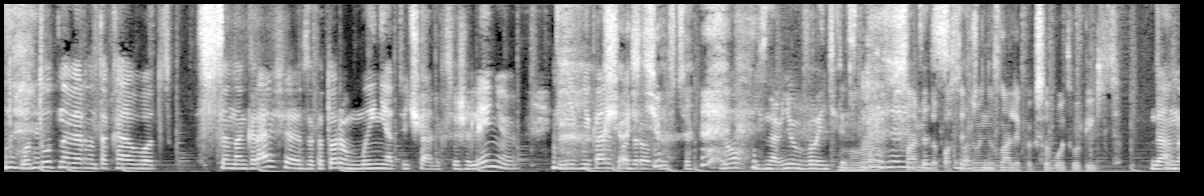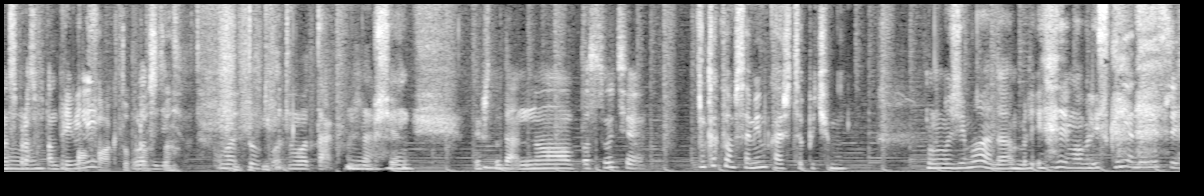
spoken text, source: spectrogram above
вот тут, наверное, такая вот сценография, за которую мы не отвечали, к сожалению, и не вникали в подробности. Но, не знаю, мне было интересно. Ну, сами Это до последнего сложно. не знали, как все будет выглядеть. Да, нас просто там привели. По факту вот просто. здесь вот. Вот тут вот, вот так. да. Вообще. Так что да, но по сути, Ну, как вам самим кажется, почему? Ну, зима, да, зима близко. Не, ну если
